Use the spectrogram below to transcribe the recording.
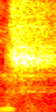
hands.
